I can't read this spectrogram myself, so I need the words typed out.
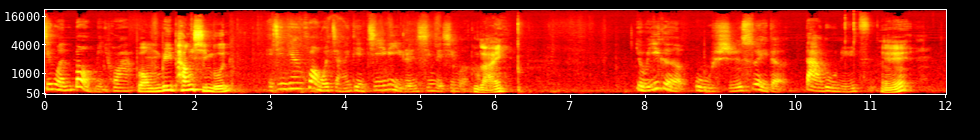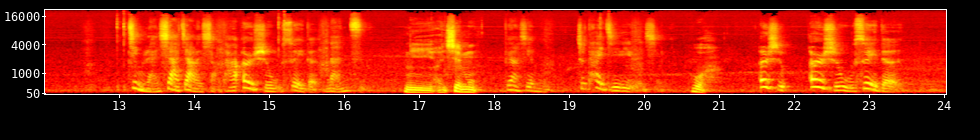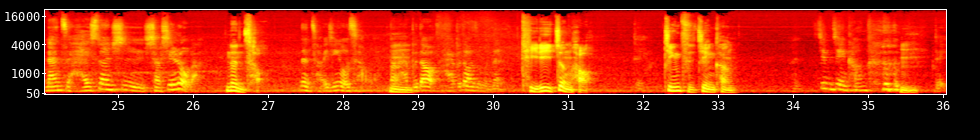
新闻爆米花，bomb 米胖新闻。你，今天换我讲一点激励人心的新闻。来，有一个五十岁的大陆女子，哎，竟然下嫁了小她二十五岁的男子，你很羡慕。非常羡慕，这太激励人心了。哇？二十二十五岁的男子还算是小鲜肉吧，嫩草，嫩草已经有草了，那还不到还不到怎么嫩，体力正好，对，精子健康，健不健康？嗯，对，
